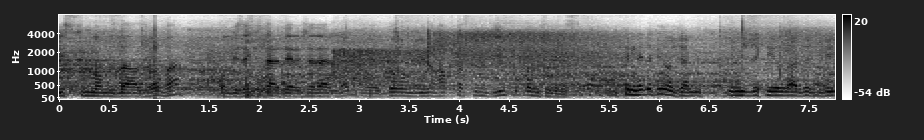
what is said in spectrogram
biz sunmamız lazım ama o bize güzel derecelerle e, doğum günü haftasını diyeyim kutlamış oluruz. Senin hedefin hocam önümüzdeki yıllarda bir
